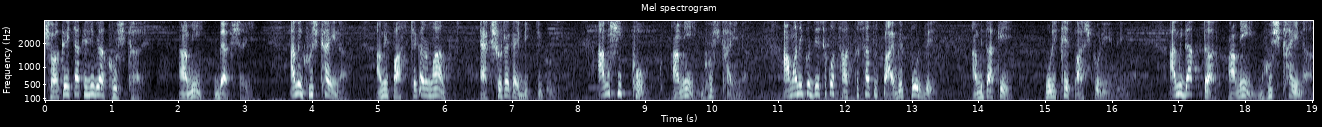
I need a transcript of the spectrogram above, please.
সরকারি চাকরিজীবীরা ঘুষ খায়। আমি ব্যবসায়ী। আমি ঘুষ খাই না। আমি পাঁচ টাকার মাস্ক একশো টাকায় বিক্রি করি। আমি শিক্ষক। আমি ঘুষ খাই না। আমার নিকট যে সকল ছাত্রছাত্রী প্রাইভেট পড়বে, আমি তাকে পরীক্ষায় পাশ করিয়ে দিই। আমি ডাক্তার। আমি ঘুষ খাই না।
